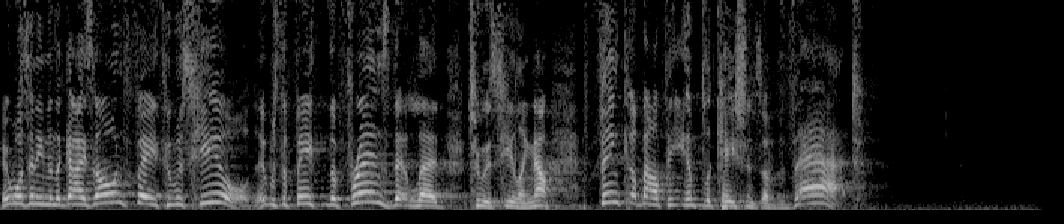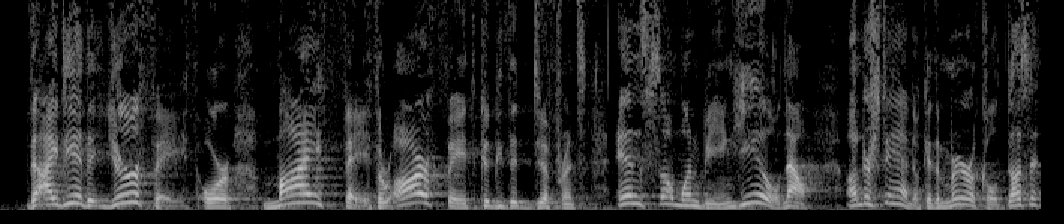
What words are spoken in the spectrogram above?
It wasn't even the guy's own faith who was healed. It was the faith of the friends that led to his healing. Now, think about the implications of that. The idea that your faith or my faith or our faith could be the difference in someone being healed. Now, understand, okay, the miracle doesn't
